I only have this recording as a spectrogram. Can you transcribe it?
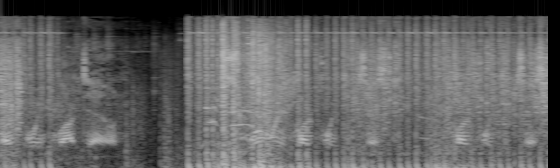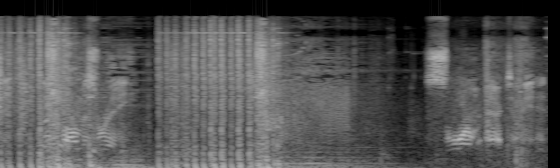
Hardpoint locked down. Nice. Hardpoint contested. Hardpoint contested. The bomb is ready. Swarm activated.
